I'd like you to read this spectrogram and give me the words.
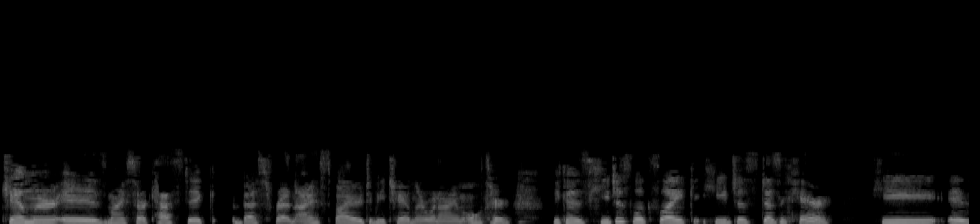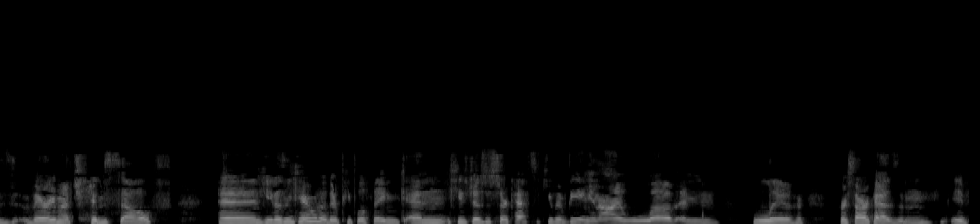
Chandler is my sarcastic best friend. I aspire to be Chandler when I am older because he just looks like he just doesn't care. He is very much himself and he doesn't care what other people think and he's just a sarcastic human being and I love and live for sarcasm. If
